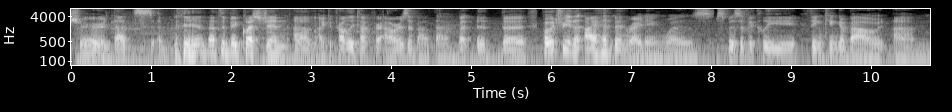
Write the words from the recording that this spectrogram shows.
Sure, that's a, that's a big question. Um, I could probably talk for hours about that. But the the poetry that I had been writing was specifically thinking about um,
